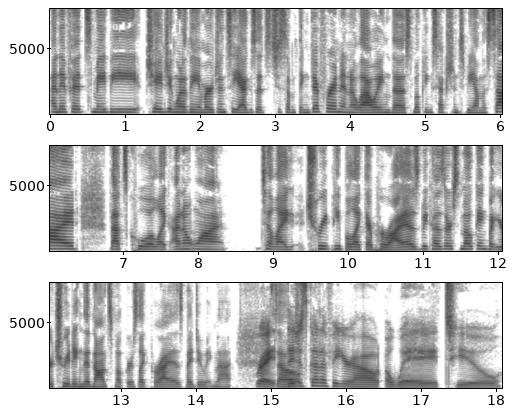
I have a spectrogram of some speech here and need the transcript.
And if it's maybe changing one of the emergency exits to something different and allowing the smoking section to be on the side, that's cool. Like, I don't want to like treat people like they're pariahs because they're smoking, but you're treating the non smokers like pariahs by doing that. right. So- They just got to figure out a way to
